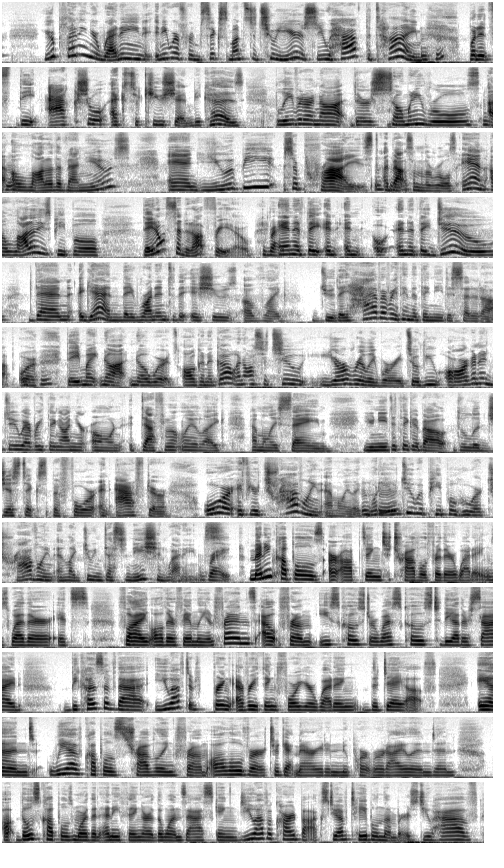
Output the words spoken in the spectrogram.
you're planning your wedding anywhere from six months to two years, so you have the time. Mm-hmm. But it's the actual execution because, believe it or not, there's so many rules at mm-hmm. a lot of the venues, and you would be surprised about some of the rules. And a lot of these people they don't set it up for you. Right. And if they and and or, and if they do, then again they run into the issues of like do they have everything that they need to set it up? Or mm-hmm. they might not know where it's all going to go. And also too you're really worried. So if you are going to do everything on your own definitely like emily's saying you need to think about the logistics before and after. Or if you're traveling emily like what do you mm-hmm. do with people who are traveling and like doing destination weddings? Right. Many couples are opting to travel for their weddings, whether it's flying all their family and friends out from East Coast or West Coast to the other side. Because of that, you have to bring everything for your wedding the day of. And we have couples traveling from all over to get married in Newport, Rhode Island. And uh, those couples, more than anything, are the ones asking Do you have a card box? Do you have table numbers? Do you have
